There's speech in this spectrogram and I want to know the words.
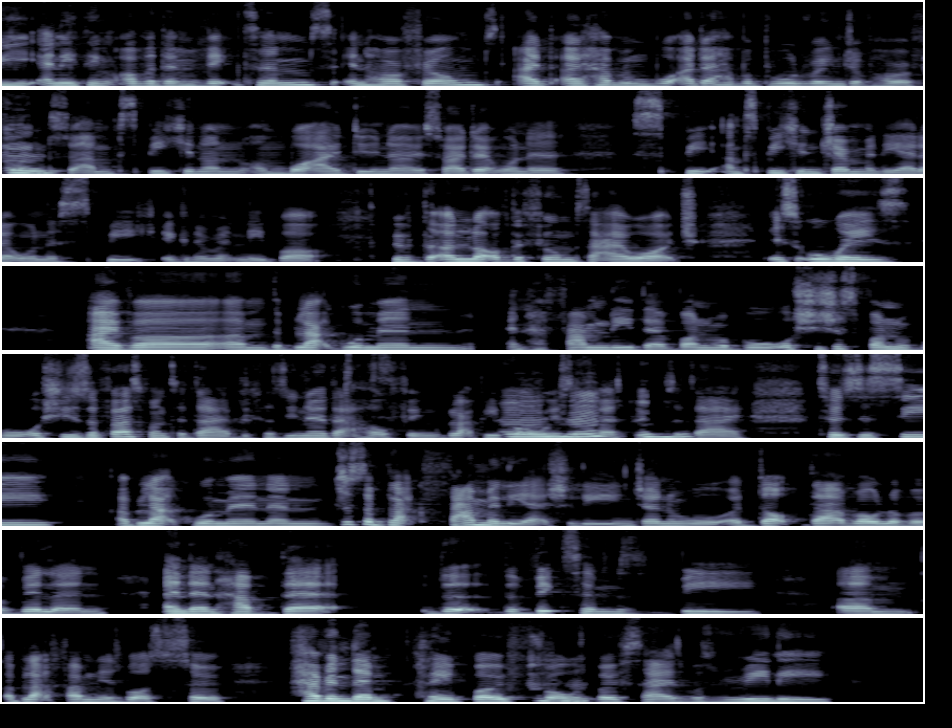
be anything other than victims in horror films. I I haven't I don't have a broad range of horror films, mm. so I'm speaking on on what I do know. So I don't want to speak. I'm speaking generally. I don't want to speak ignorantly, but with the, a lot of the films that I watch, it's always either um the black woman and her family they're vulnerable or she's just vulnerable or she's the first one to die because you know that whole thing black people mm-hmm, are always the 1st mm-hmm. people to mm-hmm. die so to see a black woman and just a black family actually in general adopt that role of a villain and then have their the the victims be um a black family as well so having them play both roles mm-hmm. both sides was really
